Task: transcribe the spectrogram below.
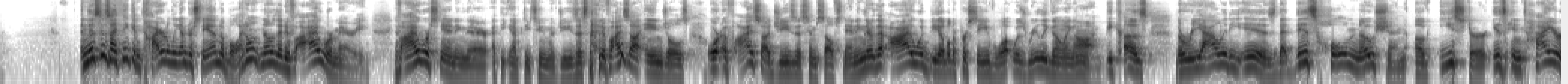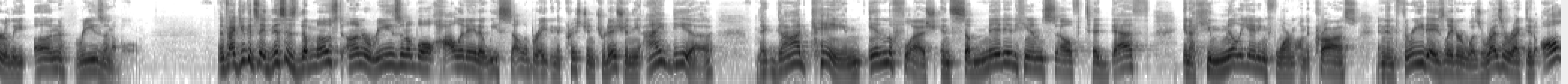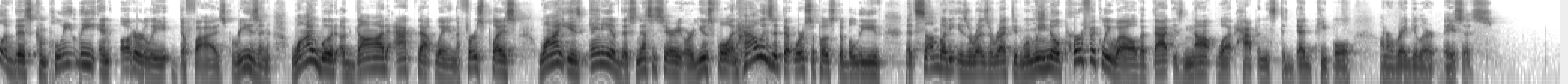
And this is, I think, entirely understandable. I don't know that if I were Mary, if I were standing there at the empty tomb of Jesus, that if I saw angels or if I saw Jesus himself standing there, that I would be able to perceive what was really going on. Because the reality is that this whole notion of Easter is entirely unreasonable. In fact, you could say this is the most unreasonable holiday that we celebrate in the Christian tradition. The idea that God came in the flesh and submitted himself to death in a humiliating form on the cross, and then three days later was resurrected. All of this completely and utterly defies reason. Why would a God act that way in the first place? Why is any of this necessary or useful? And how is it that we're supposed to believe that somebody is resurrected when we know perfectly well that that is not what happens to dead people? On a regular basis.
